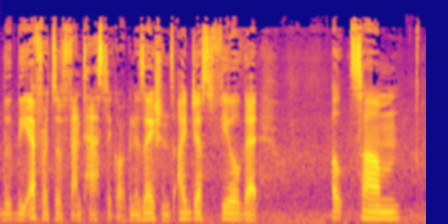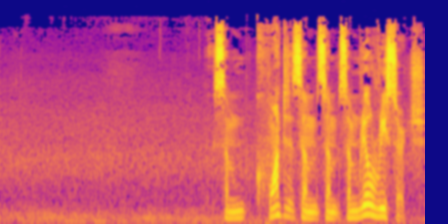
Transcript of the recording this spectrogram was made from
the, the efforts of fantastic organizations. I just feel that uh, some some quantity, some some some real research,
